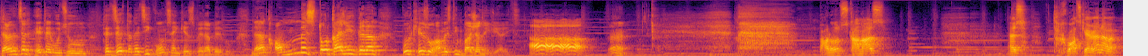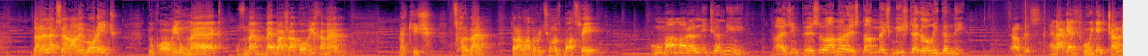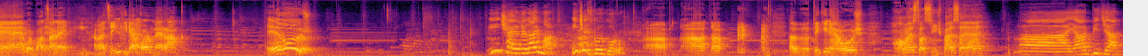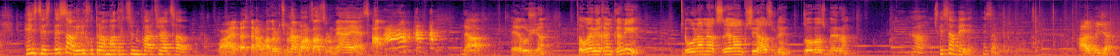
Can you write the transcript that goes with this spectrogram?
Դրանից էլ հետևություն, թե ձեր տնեցիք ոնց են քեզ վերաբերվում։ Նրանք ամեն ստոր քայլի գնան, որ քեզ ու համեստին բաժանեն իրարից։ Հա, հա, հա։ Ահա։ Պարոն Սկանաս։ Այս թխված կեղանը դարել եք սեղանի որինչ։ Դուք օղի ունեք, ուզում եմ մե բաշակ օղի խմեմ, մեկ քիչ ծրվեմ, տրամադրությունս բացվի։ Ում համար ալնի չլնի, բայց իմ փեսու համար այս տան մեջ միշտ էլ օղի կլնի։ Աբես։ Հենակ են թույնիկ չլնի, է, որ բացալ են։ Խմեցինք իրեք որ մեռանք։ Եղուշ, Ինչ ա եղել այ մարդ։ Ինչ ես գորգորում։ Տեկին հեղուշ, համեստաս ինչպես է։ Վայ, Արբիջան, հենց ձեզ տեսա ավելի խու տրամադրությունը բարձրացավ։ Վայ, այդպես տրամադրությունը բարձրացնում է ես։ դա, Եղուշ ջան, թող երեխեն քնի։ Դու նա մի հատ սեղանքսի հասուդենք, ծոված մեռանք։ Հա, հեսա բերե, հեսա։ Ալբեջան,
